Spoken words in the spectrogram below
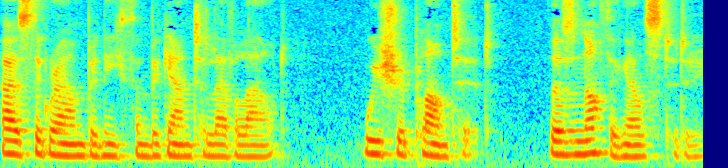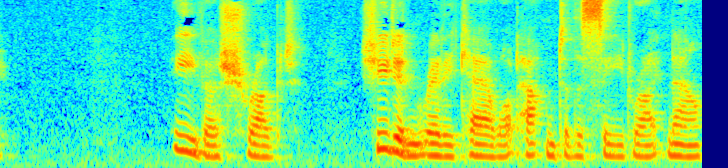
as the ground beneath them began to level out. We should plant it. There's nothing else to do. Eva shrugged. She didn't really care what happened to the seed right now.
